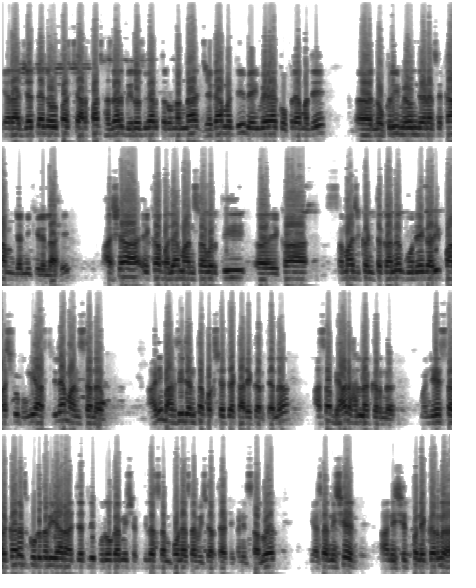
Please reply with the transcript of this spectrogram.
या राज्यातल्या जवळपास चार पाच हजार बेरोजगार तरुणांना जगामध्ये वेगवेगळ्या कोपऱ्यामध्ये नोकरी मिळवून देण्याचं काम ज्यांनी केलेलं आहे अशा एका भल्या माणसावरती एका समाजकंटकानं गुन्हेगारी पार्श्वभूमी असलेल्या माणसानं आणि भारतीय जनता पक्षाच्या कार्यकर्त्यानं असा भ्याड हल्ला करणं म्हणजे हे सरकारच कुठेतरी या राज्यातली पुरोगामी शक्तीला संपवण्याचा विचार त्या ठिकाणी चालू आहे. याचा निषेध हा निश्चितपणे करणं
